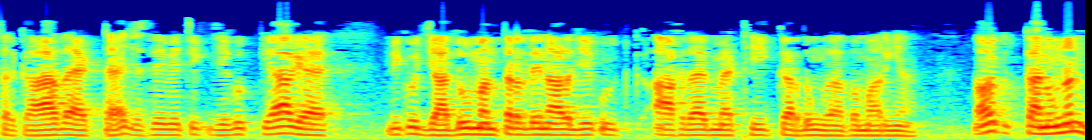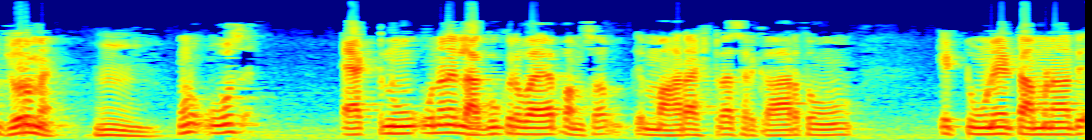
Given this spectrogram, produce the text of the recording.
ਸਰਕਾਰ ਦਾ ਐਕਟ ਹੈ ਜਿਸ ਦੇ ਵਿੱਚ ਜੇ ਕੋਈ ਕਿਹਾ ਗਿਆ ਹੈ ਵੀ ਕੋਈ ਜਾਦੂ ਮੰਤਰ ਦੇ ਨਾਲ ਜੇ ਕੋਈ ਆਖਦਾ ਮੈਂ ਠੀਕ ਕਰ ਦੂੰਗਾ ਬਿਮਾਰੀਆਂ ਤਾਂ ਉਹ ਇੱਕ ਕਾਨੂੰਨਨ ਜੁਰਮ ਹੈ। ਹੂੰ। ਹੁਣ ਉਸ ਐਕਟ ਨੂੰ ਉਹਨਾਂ ਨੇ ਲਾਗੂ ਕਰਵਾਇਆ ਭੰਮ ਸਾਹਿਬ ਤੇ ਮਹਾਰਾਸ਼ਟਰ ਸਰਕਾਰ ਤੋਂ ਇਹ ਟੂਣੇ ਟਾਮਣਾ ਤੇ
